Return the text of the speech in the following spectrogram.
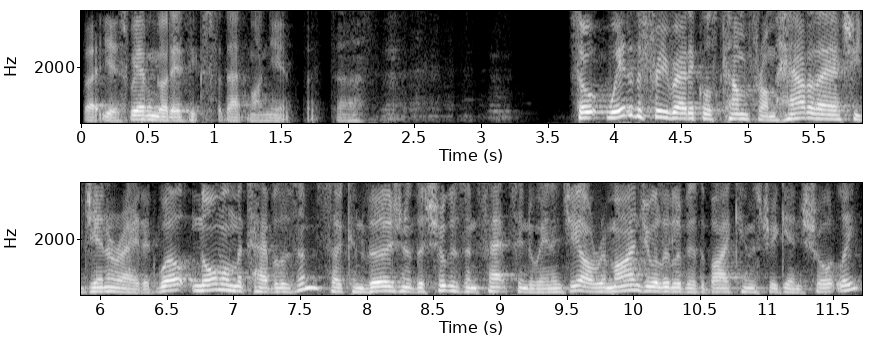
but yes, we haven't got ethics for that one yet. But, uh... So, where do the free radicals come from? How do they actually generated? Well, normal metabolism, so conversion of the sugars and fats into energy. I'll remind you a little bit of the biochemistry again shortly.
